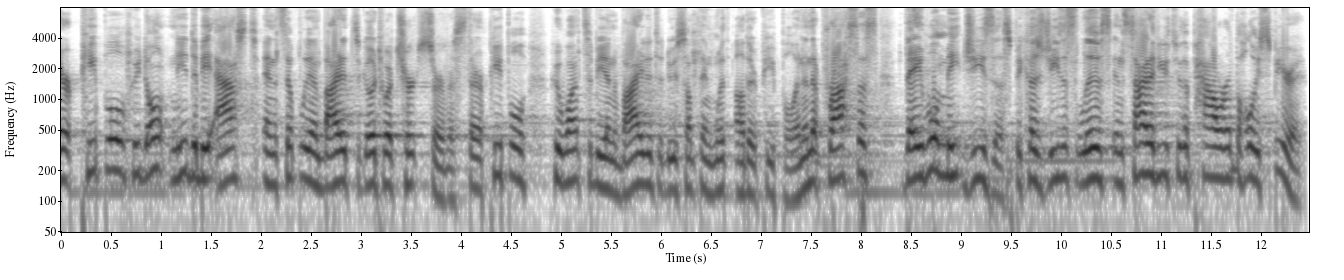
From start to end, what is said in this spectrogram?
There are people who don't need to be asked and simply invited to go to a church service. There are people who want to be invited to do something with other people. And in the process, they will meet Jesus because Jesus lives inside of you through the power of the Holy Spirit.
